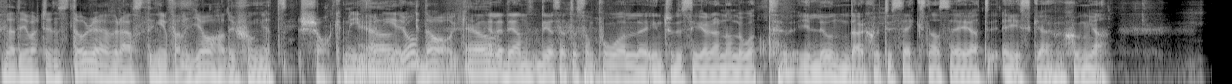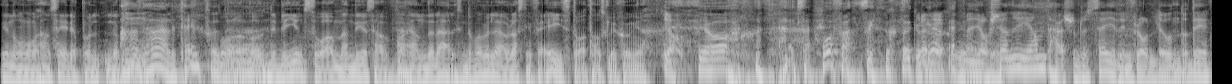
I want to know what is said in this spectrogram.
Det hade varit en större överraskning ifall jag hade sjungit Shock Me för Ja. er Ja. idag. Ja. Eller den, det sättet som Paul introducerar någon låt i Lund där 76 när han säger att Ace ska sjunga. Det är någon gång han säger det på Lund. Ah, det har jag aldrig tänkt på. Och, och det blir ju inte så, men det är så här, vad hände där? Liksom, det var väl en överraskning för Ace då att han skulle sjunga. Ja. Ja, vad fan ska jag sjunga? Men jag, men jag känner igen det här som du säger Mm. ifrån Lund. Och det,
